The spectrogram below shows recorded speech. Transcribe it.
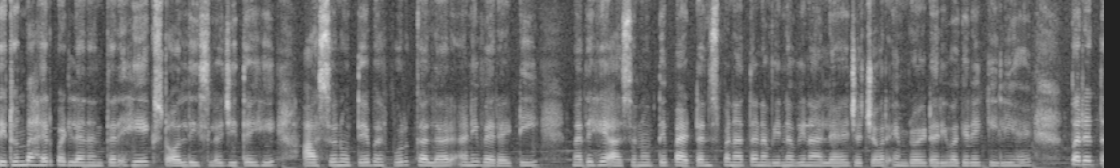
तिथून बाहेर पडल्यानंतर हे एक स्टॉल दिसलं जिथे हे आसन होते भरपूर कलर आणि व्हेरायटीमध्ये हे आसन होते. पॅटर्न्स पण आता नवीन नवीन आले आहे ज्याच्यावर एम्ब्रॉयडरी वगैरे केली आहे. परत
